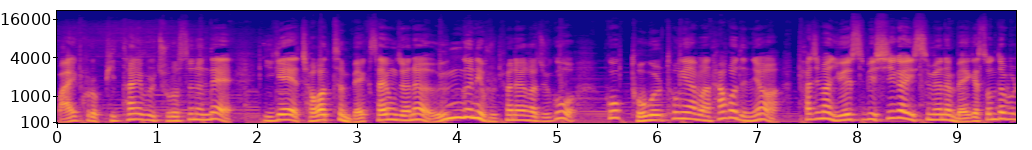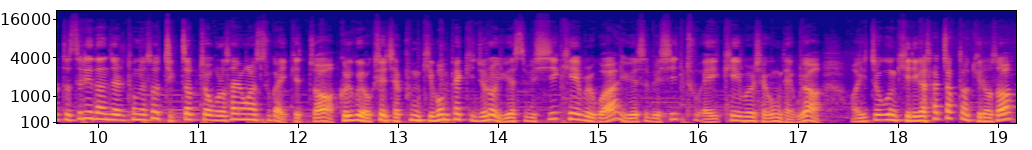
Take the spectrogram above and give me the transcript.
마이크로 B 타입을 주로 쓰는데 이게 저 같은 맥 사용자는 은근히 불편해가지고 꼭 독을 통해야만 하거든요. 하지만 USB-C가 있으면 맥의 썬더볼트 3 단자를 통해서 직접적으로 사용할 수가 있겠죠. 그리고 역시 제품 기본 패키지로 USB-C 케이블과 USB-C to A 케이블 제공되고요. 어, 이쪽은 길이가 살짝 더 길어서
